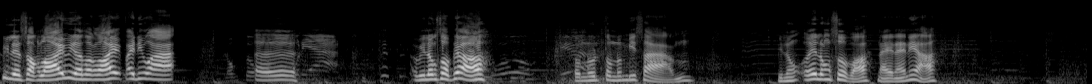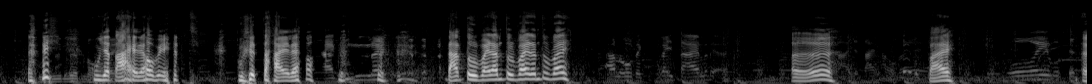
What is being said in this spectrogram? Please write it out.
พี่เหลือสองร้อยพี่เหลือสองร้อยไปดีกว่า เออ มีลงศพด้วยเหรอ ตรงนู้นตรงนู้นมีสามมีลง เอ้ยลงศพเหรอ ไหนไหนเนี่ยเหรอ กูจะตายแล้วเบสกูจะตายแล้วดันตูดไปดันตูดไปดันตูดไป เออ ไป โอ้ยผมจะเอ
